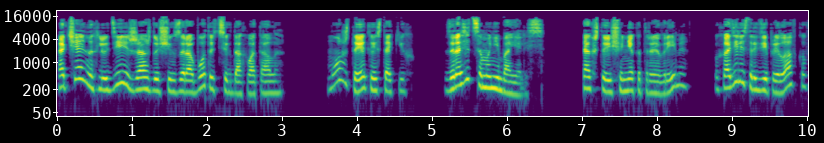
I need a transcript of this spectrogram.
отчаянных людей, жаждущих заработать, всегда хватало. Может, и это из таких. Заразиться мы не боялись. Так что еще некоторое время походили среди прилавков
